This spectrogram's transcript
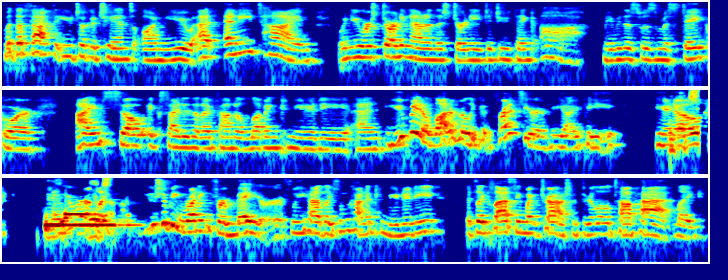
but the fact that you took a chance on you at any time when you were starting out on this journey did you think ah oh, maybe this was a mistake or I'm so excited that I found a loving community and you've made a lot of really good friends here at VIP. You know, like, you, like, you should be running for mayor if we had like some kind of community. It's like classy Mike Trash with your little top hat. Like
